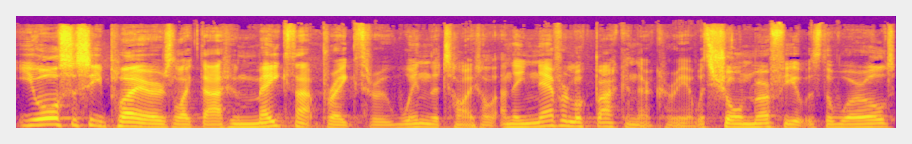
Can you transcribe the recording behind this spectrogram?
you also see players like that who make that breakthrough, win the title, and they never look back in their career. With Shaun Murphy, it was the world.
